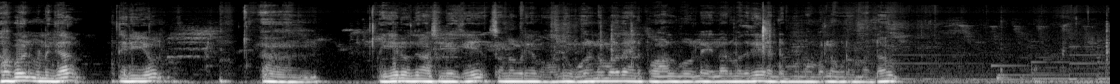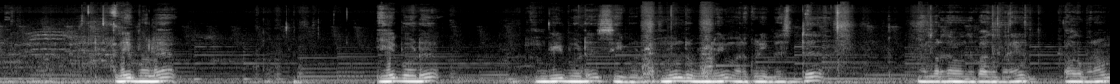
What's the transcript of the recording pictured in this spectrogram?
கமெண்ட் பண்ணுங்கள் தெரியும். ஏழு வந்து நான் சொல்லியிருக்கேன். சொன்னபடி நம்ம வந்து ஒரு நம்பர் தான் எடுப்போம் ஆல் போர்டில் எல்லாரும் மாதிரியே ரெண்டு மூணு நம்பர்லாம் கொடுக்க மாட்டோம். அதே போல் A board B board C board மூன்று போர்டையும் வரக்கூடிய பெஸ்ட்டு நம்பர் தான் வந்து பார்க்க போகிறேன் பார்க்க போகிறோம்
